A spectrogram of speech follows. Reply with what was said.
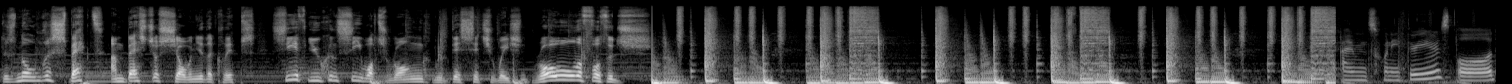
there's no respect. I'm best just showing you the clips. See if you can see what's wrong with this situation. Roll the footage. I'm 23 years old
